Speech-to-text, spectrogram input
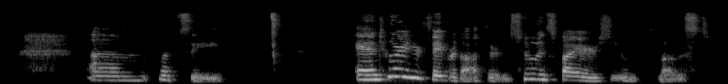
um, let's see. And who are your favorite authors? Who inspires you most?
